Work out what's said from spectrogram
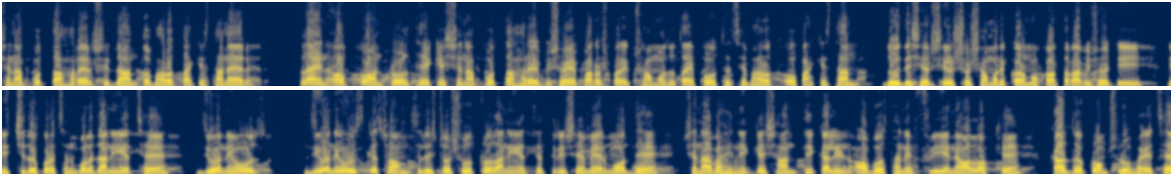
সেনা প্রত্যাহারের সিদ্ধান্ত ভারত পাকিস্তানের লাইন অফ কন্ট্রোল থেকে সেনা প্রত্যাহারের বিষয়ে পারস্পরিক সমঝোতায় পৌঁছেছে ভারত ও পাকিস্তান। দুই দেশের শীর্ষ সামরিক কর্মকর্তারা বিষয়টি নিশ্চিত করেছেন বলে জানিয়েছে জিও নিউজ। জিও নিউজকে সংশ্লিষ্ট সূত্র জানিয়েছে, ত্রিশে মের মধ্যে সেনাবাহিনীকে শান্তিকালীন অবস্থানে ফিরিয়ে নেওয়ার লক্ষ্যে কার্যক্রম শুরু হয়েছে।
